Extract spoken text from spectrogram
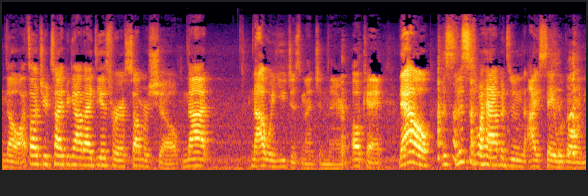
No, I thought you were typing out ideas for a summer show. Not not what you just mentioned there. Okay. Now this this is what happens when I say we're going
